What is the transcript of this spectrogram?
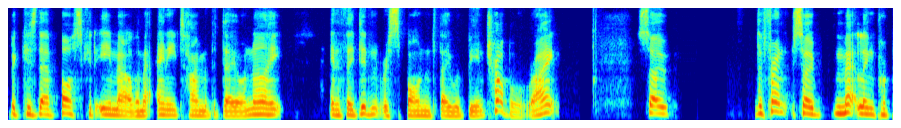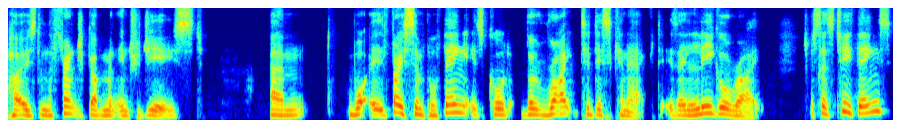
because their boss could email them at any time of the day or night. And if they didn't respond, they would be in trouble, right? So the French, so Mettling proposed and the French government introduced um, what is a very simple thing. It's called the right to disconnect. It's a legal right. Just says two things.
